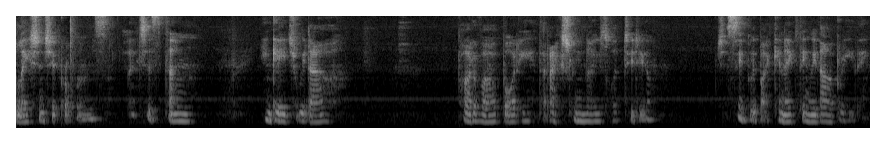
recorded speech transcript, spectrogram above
relationship problems, let's just um, engage with our part of our body that actually knows what to do, just simply by connecting with our breathing.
